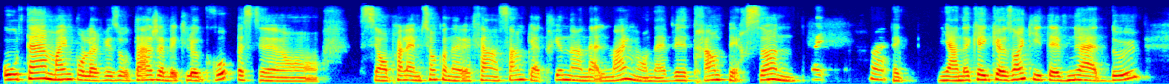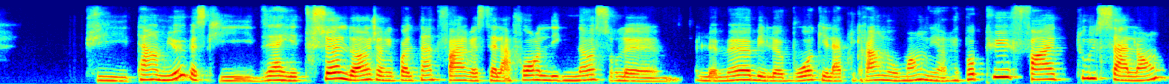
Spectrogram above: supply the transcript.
autant même pour le réseautage avec le groupe, parce que si on prend la mission qu'on avait fait ensemble, Catherine, en Allemagne, on avait 30 personnes. Il y en a quelques-uns qui étaient venus à deux. Puis tant mieux parce qu'il disait il est tout seul, je n'aurais pas le temps de faire, c'était la foire Ligna sur le, meuble et le bois qui est la plus grande au monde. Il n'aurait pas pu faire tout le salon,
